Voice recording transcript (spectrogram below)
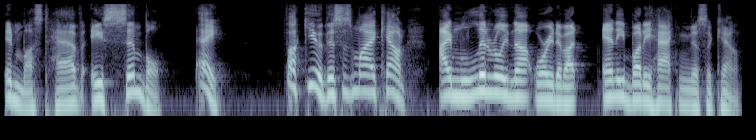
It must have a symbol. Hey, fuck you. This is my account. I'm literally not worried about anybody hacking this account.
